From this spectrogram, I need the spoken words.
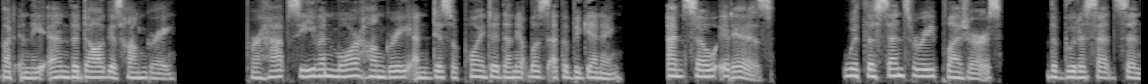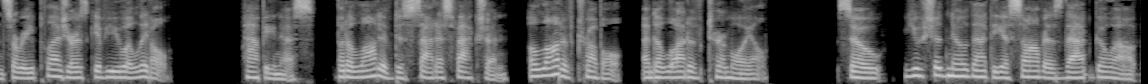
but in the end the dog is hungry perhaps even more hungry and disappointed than it was at the beginning. And so it is. With the sensory pleasures. The Buddha said sensory pleasures give you a little happiness, but a lot of dissatisfaction, a lot of trouble, and a lot of turmoil. So, you should know that the asavas that go out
